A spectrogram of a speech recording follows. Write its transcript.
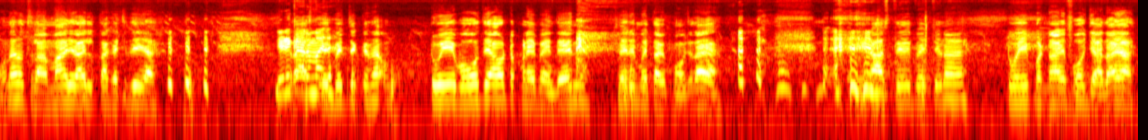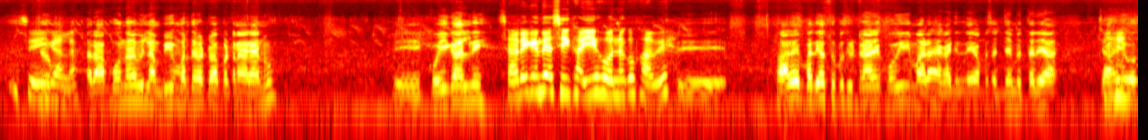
ਉਹਨਾਂ ਨੂੰ ਸਲਾਮਾਂ ਜਿਹੜਾ ਲੱਤਾਂ ਖਿੱਚਦੇ ਆ। ਜਿਹੜੇ ਕਰਮਾਂ 'ਚ ਵਿੱਚ ਕਹਿੰਦਾ ਟੋਏ ਬਹੁਤ ਆ ਉਹ ਟੱਪਣੇ ਪੈਂਦੇ ਇਹਨੂੰ। ਫਿਰ ਮੇਰੇ ਤੱਕ ਪਹੁੰਚਦਾ ਆ। ਰਸਤੇ ਵਿੱਚ ਨਾ ਟੋਏ ਪੱਟਣ ਵਾਲੇ ਬਹੁਤ ਜ਼ਿਆਦਾ ਆ। ਸਹੀ ਗੱਲ ਆ। ਰੱਬ ਉਹਨਾਂ ਨੂੰ ਵੀ ਲੰਬੀ ਉਮਰ ਦੇ ਟੋਆ ਪੱਟਣ ਵਾਲਿਆਂ ਨੂੰ। ਤੇ ਕੋਈ ਗੱਲ ਨਹੀਂ। ਸਾਰੇ ਕਹਿੰਦੇ ਅਸੀਂ ਖਾਈਏ ਹੋਰ ਨਾ ਕੋ ਖਾਵੇ। ਤੇ ਸਾਰੇ ਵਧੀਆ ਸੁਪਰ ਸੀਡਰ ਵਾਲੇ ਕੋਈ ਨਹੀਂ ਮਾੜਾ ਹੈਗਾ ਜਿੰਨੇ ਆਪਣੇ ਸੱਜਣ ਮਿੱਤਰ ਆ ਚਾਹੇ ਉਹ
